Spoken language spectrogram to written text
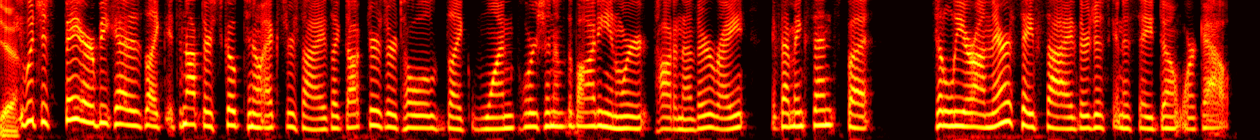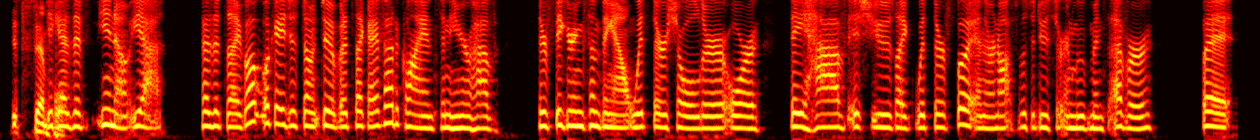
yeah. which is fair because like it's not their scope to know exercise. Like doctors are told like one portion of the body and we're taught another, right? If that makes sense. But to leer on their safe side, they're just gonna say don't work out. It's simple. Because if you know, yeah. Because it's like, oh, okay, just don't do it. But it's like I've had clients in here who have they're figuring something out with their shoulder or they have issues like with their foot and they're not supposed to do certain movements ever. But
